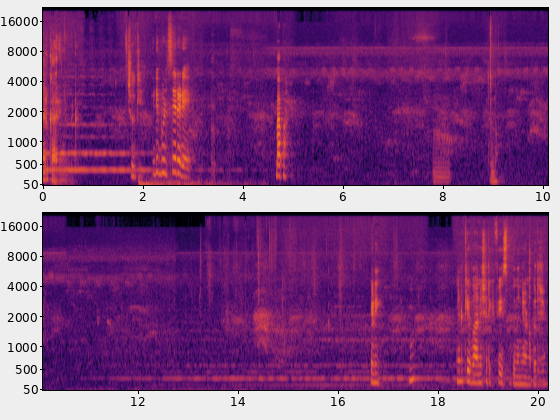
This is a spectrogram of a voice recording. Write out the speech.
ഞാനൊരു കാര്യം ചോദിക്കട്ടെ? ചോദിക്കേ. എടി ബുൾസേ റെഡി ആയി. ബാപ്പാ. ചെന്നോ എടി നിനക്ക് ഫേസ്ബുക്കിൽ തന്നെയാണോ പരിചയം?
